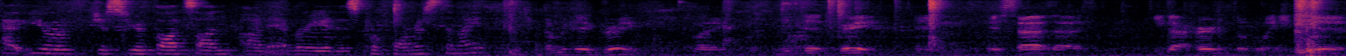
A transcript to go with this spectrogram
how, your, just your thoughts on, on Emory and his performance tonight? Emory did great. Like he did great, and it's sad that he got hurt the way he did,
